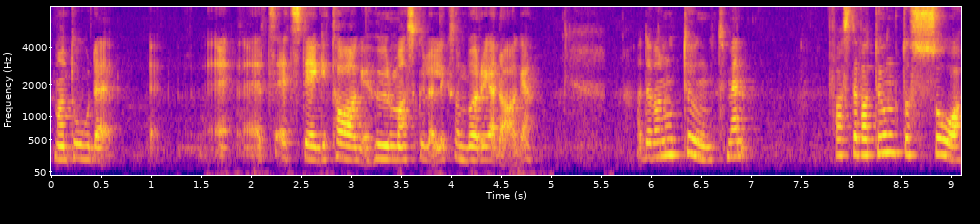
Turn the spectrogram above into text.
man tog det ett, ett steg i taget hur man skulle liksom börja dagen. Ja, det var nog tungt men fast det var tungt och så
